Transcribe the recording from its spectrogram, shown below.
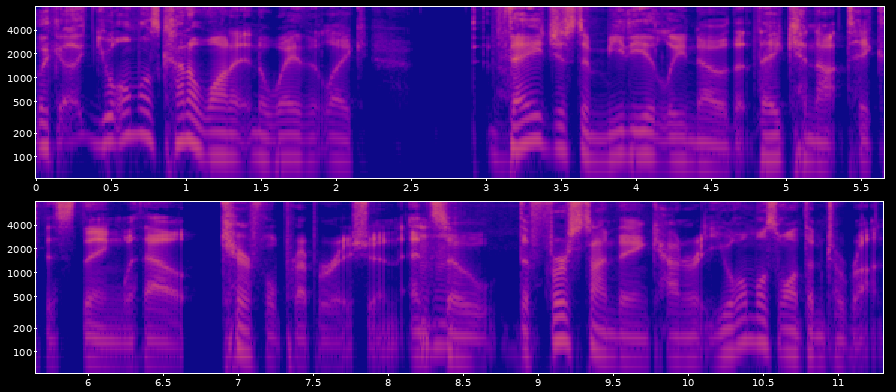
like uh, you almost kind of want it in a way that like they just immediately know that they cannot take this thing without careful preparation and Mhm. so the first time they encounter it you almost want them to run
